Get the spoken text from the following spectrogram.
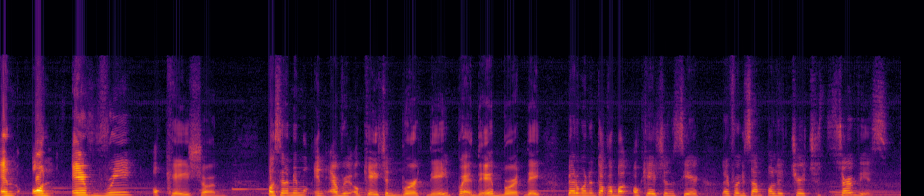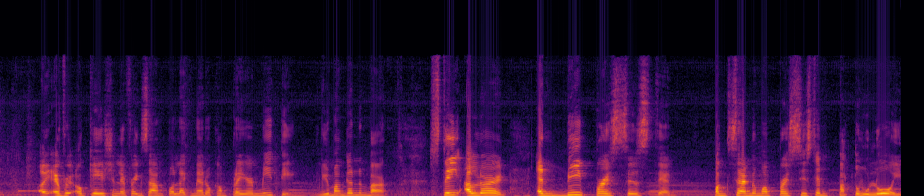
and on every occasion. Pag sinabi mo in every occasion, birthday, pwede, birthday. Pero when you talk about occasions here, like for example, the church service. Or every occasion, like for example, like meron kang prayer meeting. Yung mga ganun ba? Stay alert and be persistent. Pag sabi mo persistent, patuloy.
